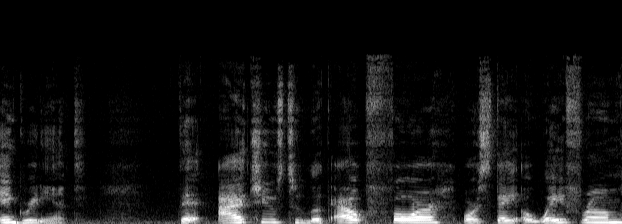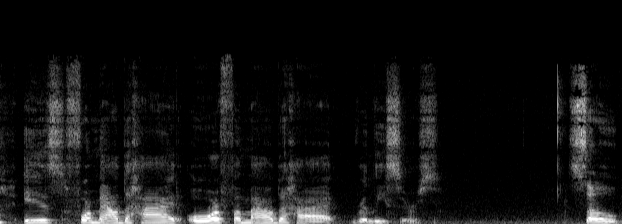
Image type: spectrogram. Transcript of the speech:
ingredient that I choose to look out for or stay away from is formaldehyde or formaldehyde releasers. So,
